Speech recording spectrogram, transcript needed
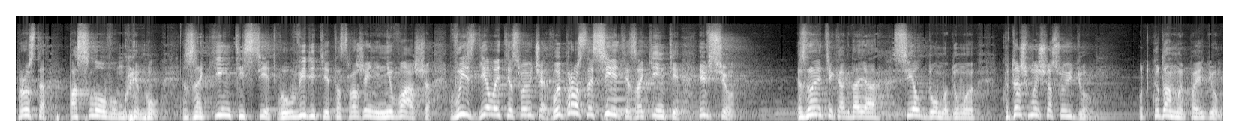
Просто по слову моему, закиньте сеть. Вы увидите это сражение не ваше. Вы сделаете свою часть. Вы просто сети закиньте и все. И знаете, когда я сел дома, думаю, куда же мы сейчас уйдем? Вот куда мы пойдем?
